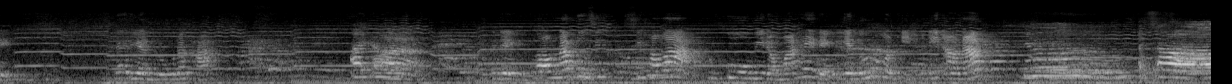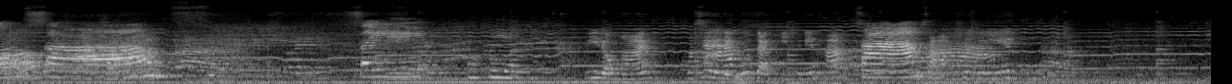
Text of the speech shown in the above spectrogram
ด็กๆ ได้เรียนรู้นะคะเอาอ่าเด็กๆลองนับดูสิสิคะว่าคุณครูมีดอกไม้ให้เด็กเรียนรู้ทั้งหมดกี่ชนิดเอานับหนึ่งสองสามสี่หกมีดอกไม้มาให้เด็กๆรู้จักกี่ชนิดคะสามสามชนิดอ่าช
